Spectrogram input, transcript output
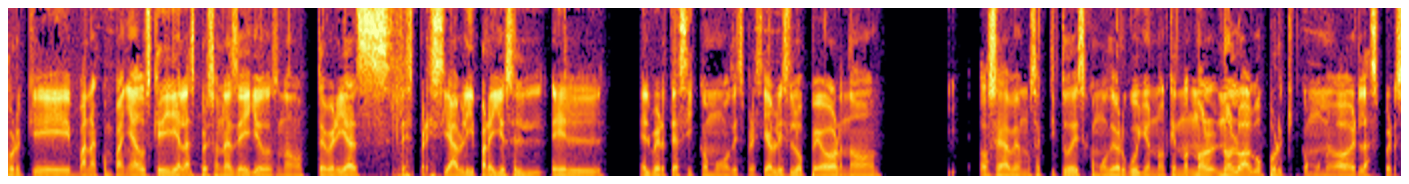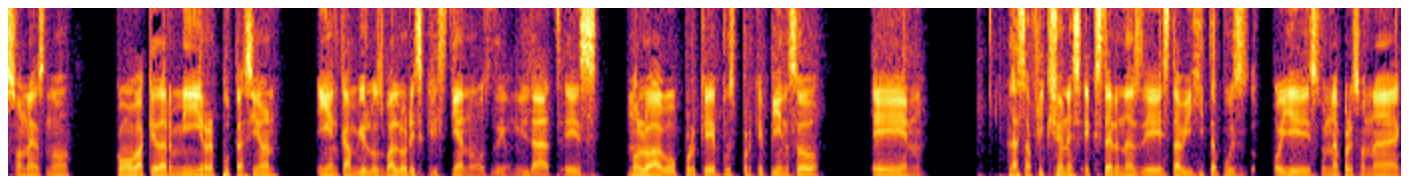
Porque van acompañados. ¿Qué dirían las personas de ellos, no? Te verías despreciable y para ellos el, el, verte así como despreciable es lo peor, ¿no? O sea, vemos actitudes como de orgullo, ¿no? Que no, no, no lo hago porque cómo me va a ver las personas, ¿no? ¿Cómo va a quedar mi reputación? Y en cambio los valores cristianos de humildad es, no lo hago, ¿por qué? Pues porque pienso en las aflicciones externas de esta viejita, pues, oye, es una persona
